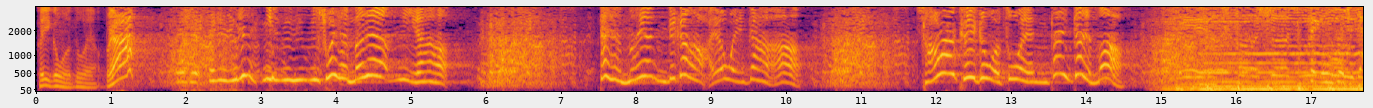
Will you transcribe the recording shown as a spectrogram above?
可以跟我做呀？不是？但是但是你你你说什么呢？你呀、干什么呀？你这干啥呀？我一干啥？啥玩意儿可以跟我做呀？你干你干什么？可以给你做指甲。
